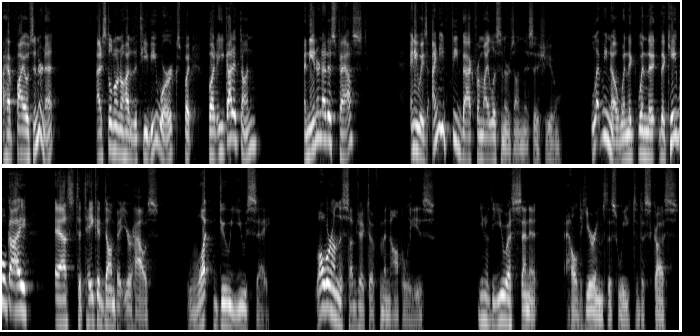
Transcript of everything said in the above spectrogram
I have Fios internet. I still don't know how the TV works, but but he got it done. And the internet is fast. Anyways, I need feedback from my listeners on this issue let me know when the when the, the cable guy asks to take a dump at your house, what do you say? While we're on the subject of monopolies, you know, the US Senate held hearings this week to discuss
